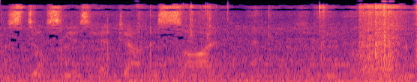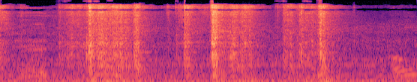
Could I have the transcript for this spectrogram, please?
I still see his head down this side. His head. Oh.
